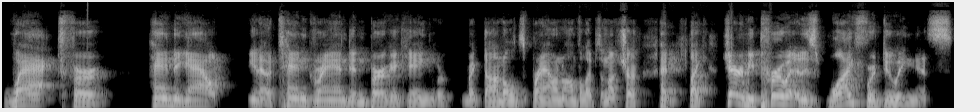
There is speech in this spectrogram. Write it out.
whacked for handing out you know, 10 grand in Burger King or McDonald's brown envelopes. I'm not sure. And like Jeremy Pruitt and his wife were doing this.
